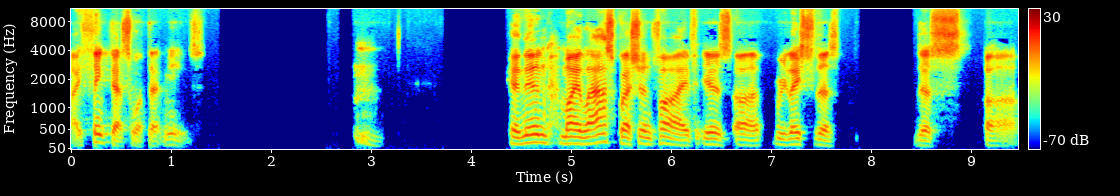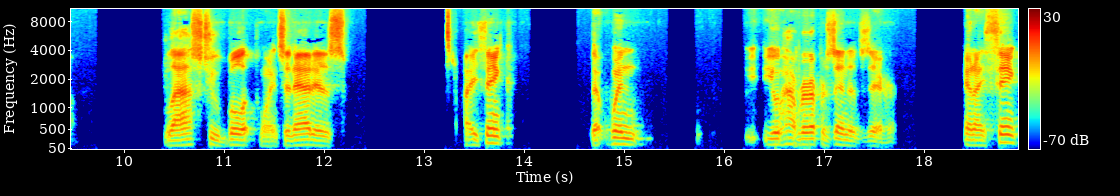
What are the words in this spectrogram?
I think that's what that means. And then my last question, five, is uh, relates to this, this uh, last two bullet points, and that is, I think that when you'll have representatives there, and I think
